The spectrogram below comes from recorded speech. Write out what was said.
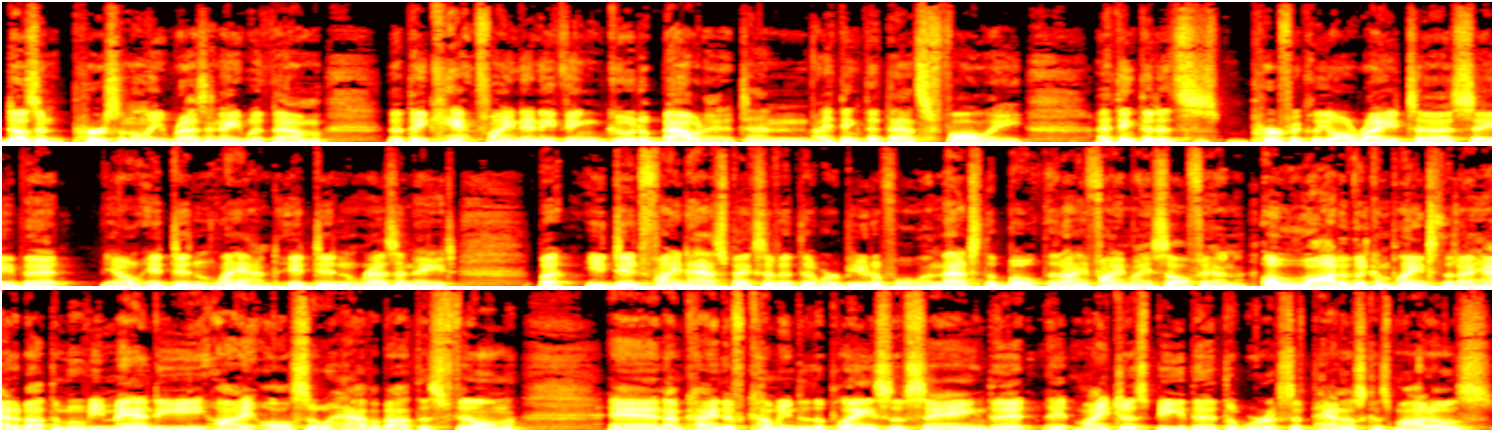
doesn't personally resonate with them, that they can't find anything good about it. And I think that that's folly. I think that it's perfectly all right to say that, you know, it didn't land, it didn't resonate but you did find aspects of it that were beautiful, and that's the boat that I find myself in. A lot of the complaints that I had about the movie Mandy, I also have about this film. And I'm kind of coming to the place of saying that it might just be that the works of Panos Cosmatos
